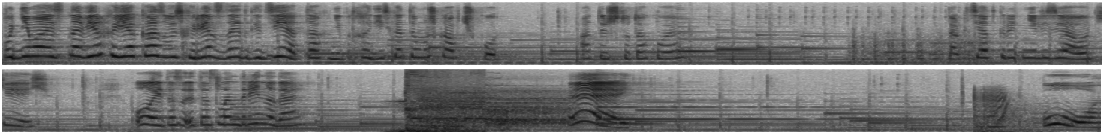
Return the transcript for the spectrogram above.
Поднимаюсь наверх, и я оказываюсь хрен знает где. Так, не подходить к этому шкафчику. А ты что такое? Так, тебе открыть нельзя, окей. Ой, это, это Слендрина, да? Эй! О,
